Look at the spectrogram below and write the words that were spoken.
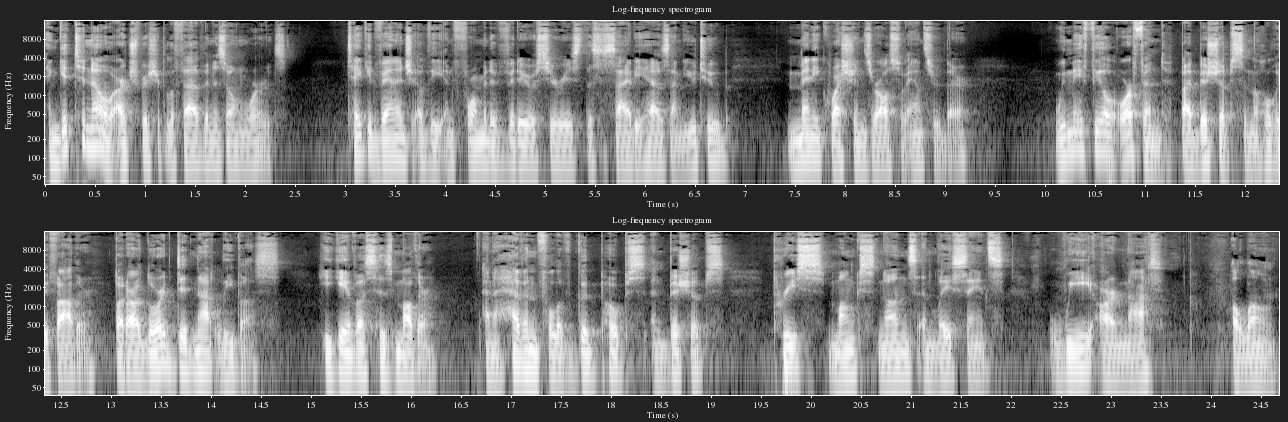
and get to know Archbishop Lefebvre in his own words. Take advantage of the informative video series the Society has on YouTube. Many questions are also answered there. We may feel orphaned by bishops and the Holy Father, but our Lord did not leave us. He gave us His mother and a heaven full of good popes and bishops, priests, monks, nuns, and lay saints. We are not alone.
